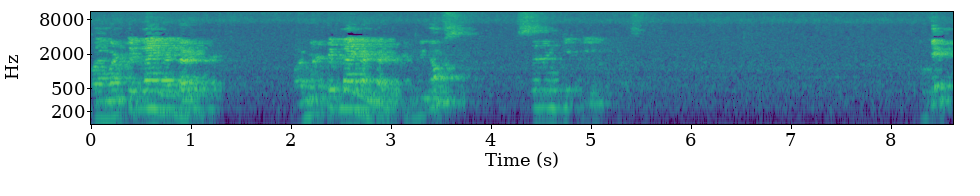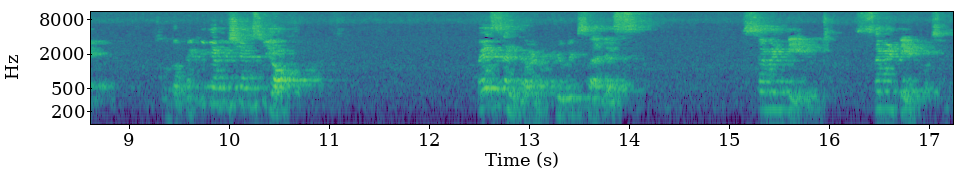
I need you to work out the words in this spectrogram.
by multiplying 100 by multiplying 100 it becomes 78 okay? So the packing efficiency of face centered cubic cell is 78 78 percent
